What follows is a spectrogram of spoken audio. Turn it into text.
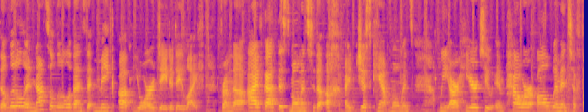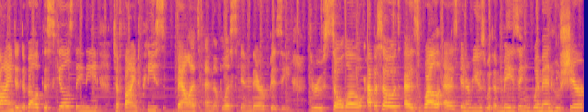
the little and not so little events that make up your day to day life. From the I've got this moments to the ugh, I just can't moments. We are here to empower all women to find and develop the skills they need to find peace, balance, and the bliss in their busy through solo episodes as well as interviews with amazing women who share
